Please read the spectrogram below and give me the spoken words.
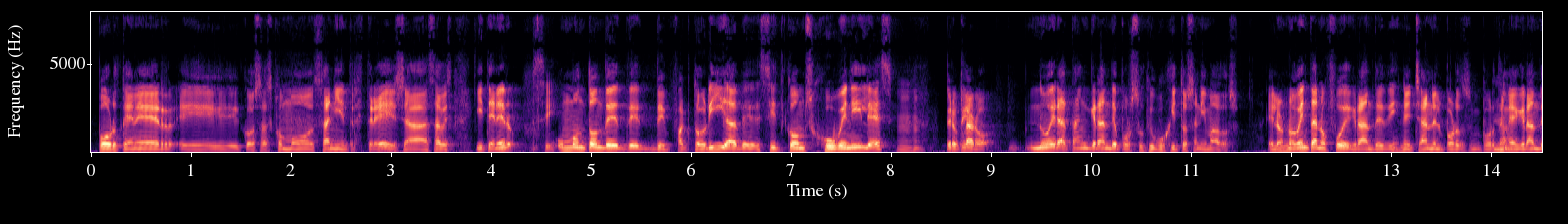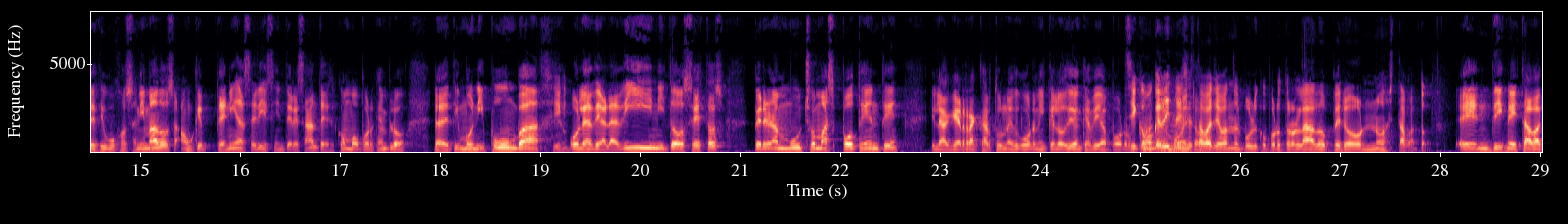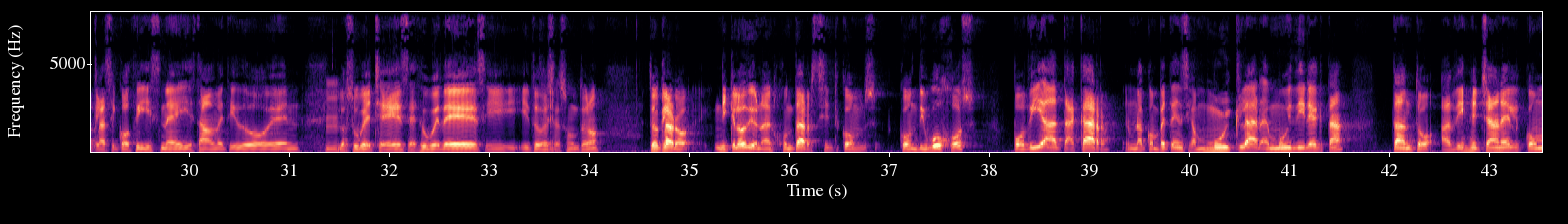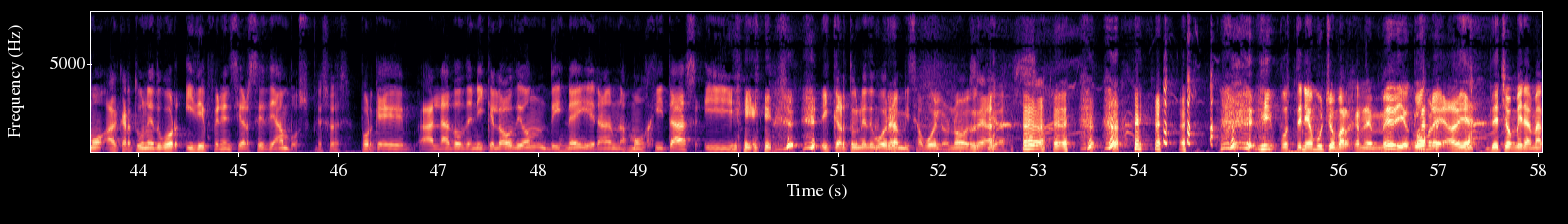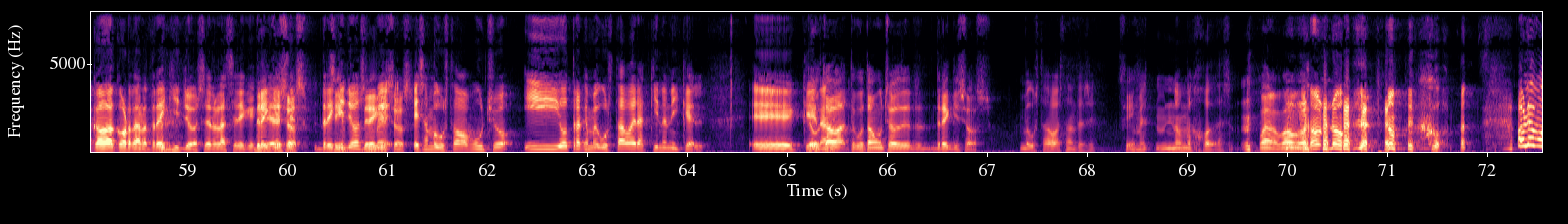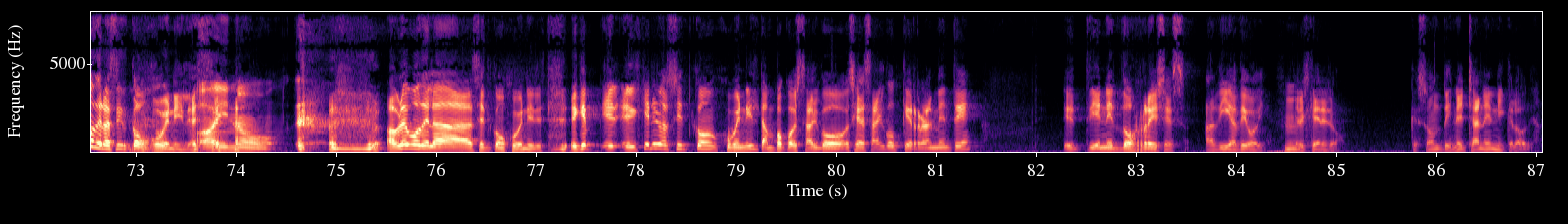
por tener eh, cosas como Sunny entre estrellas, ¿sabes? Y tener Sí. un montón de, de- de factoría de sitcoms juveniles, pero claro, no era tan grande por sus dibujitos animados. En los 90 no fue grande Disney Channel por, por No. tener grandes dibujos animados, aunque tenía series interesantes, como por ejemplo la de Timón y Pumba, Sí. o la de Aladdin y todos estos, pero era mucho más potente la guerra Cartoon Network Nickelodeon que había por Sí, como por que Disney se estaba llevando el público por otro lado, pero no estaba top. En Disney estaba Clásicos Disney, estaba metido en Hmm. los VHS, DVDs y, y todo ese asunto, ¿no? Entonces, claro, Nickelodeon al juntar sitcoms con dibujos podía atacar en una competencia muy clara y muy directa tanto a Disney Channel como a Cartoon Network y diferenciarse de ambos. Eso es. Porque al lado de Nickelodeon, Disney eran unas monjitas y, y Cartoon Network eran mis abuelos, ¿no? O sea, y pues tenía mucho margen en medio, claro. hombre, había... De hecho, mira, me acabo de acordar, Drake y Josh era la serie que Drake quería y. Josh, Drake sí, y Josh, Drake me- y Josh. esa me gustaba mucho. Y otra que me gustaba era Kina Nickel. Eh, que ¿Te eran- gustaba, ¿Te gustaba mucho Drake y Josh? Me gustaba bastante, sí. Sí. Me- no me jodas. Bueno, vamos. No, no, no me jodas. Hablemos de las sitcom juveniles. Ay, no. Hablemos de las sitcom juveniles. Es que el, el género sitcom juvenil tampoco es algo. O sea, es algo que realmente eh, tiene dos reyes a día de hoy, Hmm. el género. Que son Disney Channel y Nickelodeon.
